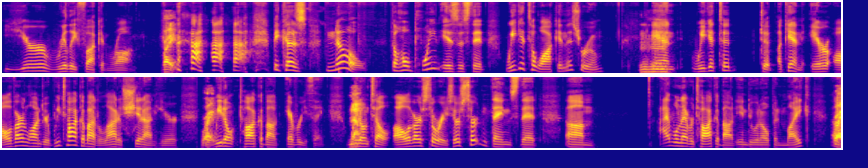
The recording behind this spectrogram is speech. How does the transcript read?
you're really fucking wrong. right. because no, the whole point is is that we get to walk in this room Mhm. and we get to to again air all of our laundry. We talk about a lot of shit on here, but we don't talk about everything. We don't tell all of our stories. There's certain things that um I will never talk about into an open mic. Uh,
